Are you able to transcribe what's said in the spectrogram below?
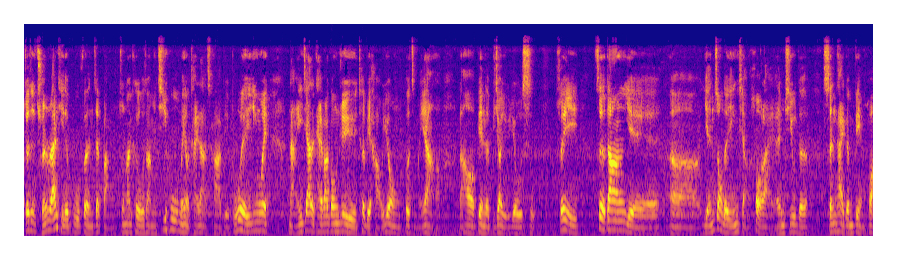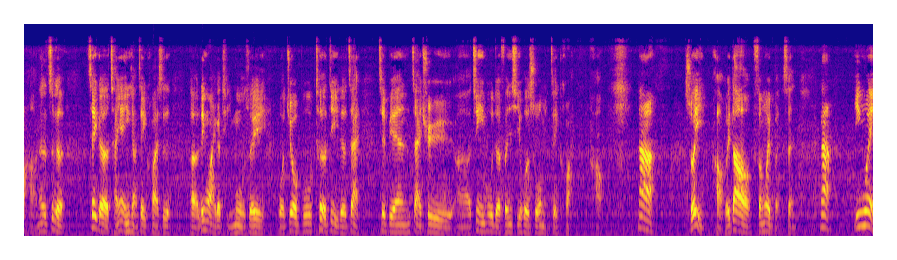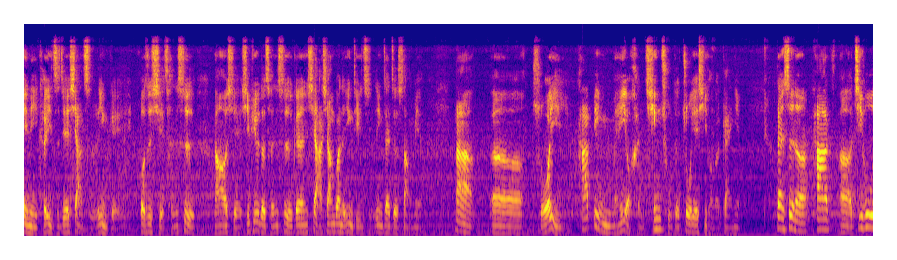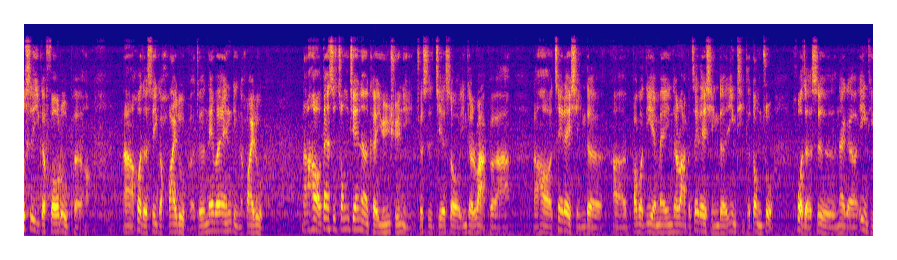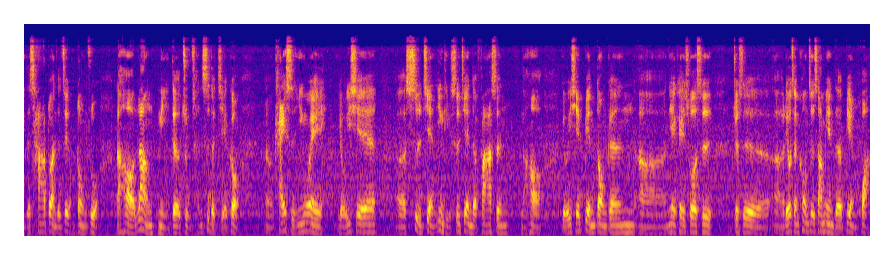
就是纯软体的部分在绑终端客户上面几乎没有太大差别，不会因为哪一家的开发工具特别好用或怎么样哈，然后变得比较有优势，所以这当然也呃严重的影响后来 MCU 的生态跟变化哈，那这个这个产业影响这一块是。呃，另外一个题目，所以我就不特地的在这边再去呃进一步的分析或说明这一块。好，那所以好，回到分位本身，那因为你可以直接下指令给，或是写程式，然后写 CPU 的程式跟下相关的硬体指令在这上面，那呃，所以它并没有很清楚的作业系统的概念。但是呢，它呃几乎是一个 for loop 哈，啊或者是一个 while loop，就是 never ending 的 while loop。然后，但是中间呢可以允许你就是接受 interrupt 啊，然后这类型的呃包括 DMA interrupt 这类型的硬体的动作，或者是那个硬体的插断的这种动作，然后让你的主程式的结构呃开始因为有一些呃事件硬体事件的发生，然后。有一些变动跟呃，你也可以说是就是呃流程控制上面的变化。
